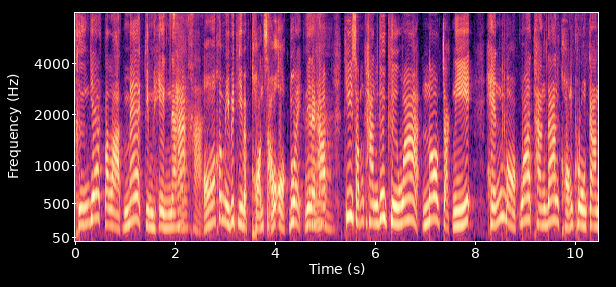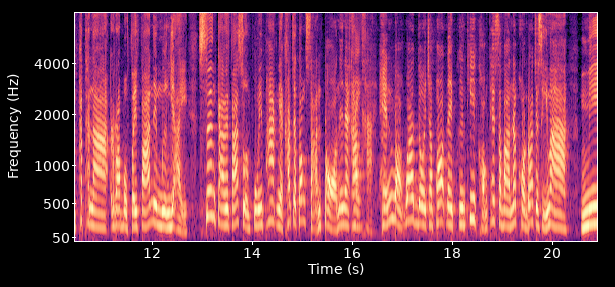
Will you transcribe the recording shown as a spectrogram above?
าถึงแยกตลาดแม่กิมเฮงนะฮะ ใช่ค่ะ อ๋อเขามีวิธีแบบถอนเสาออกด้วยนี่นะครับอ่าที่สำคัญก็คือว่านอกจากนี้ เห็นบอกว่าทางด้านของโครงการพัฒนาระบบไฟฟ้าในเมืองใหญ่ ซึ่งการไฟฟ้าส่วนภูมิภาคเนี่ยเขาจะต้องสารต่อเนี่ยนะครับ ใช่ค่ะ เห็นบอกว่าโดยเฉพาะในพื้นที่ของเทศบาลนครราชสีมา มี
